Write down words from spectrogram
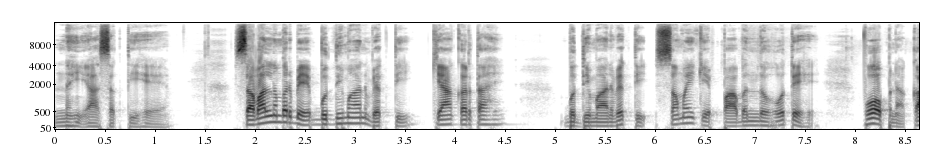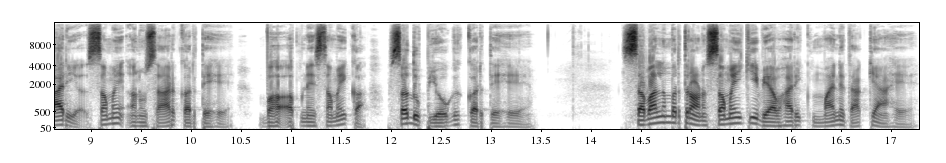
नहीं आ सकती है। सवाल नंबर बे, बुद्धिमान व्यक्ति क्या करता है? बुद्धिमान व्यक्ति समय के पाबंद होते हैं। वो अपना कार्य समय अनुसार करते हैं। वह अपने समय का सदुपयोग करते हैं। सवाल नंबर त्रण, समय की व्यावहारिक मान्यता क्या है?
